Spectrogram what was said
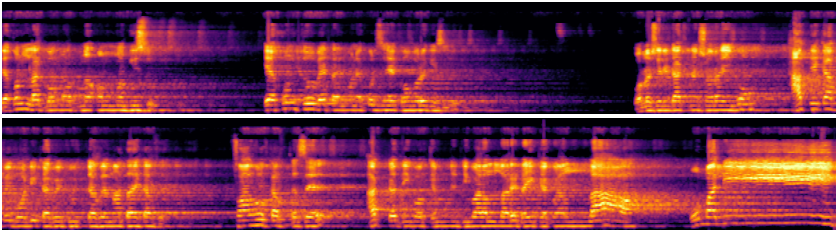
দেখুন লাগবো মদ না অন্য কিছু। এখন তো বেটা মনে করছে হ্যাঁ খবরে গেছিল কলসের ডাক না সরাইব, হাতে কাঁপে বডি কাঁপে টুট কাঁপে, মাথায় কাঁপে। ফাও কাঁপতেছে, আটটা দিব কেমনে দিবার আল্লাহরে ডাইকা কয়, আল্লাহ, ও মালিক,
